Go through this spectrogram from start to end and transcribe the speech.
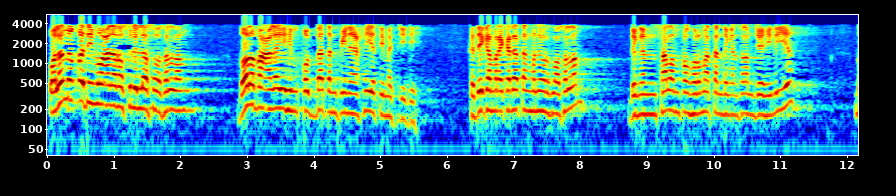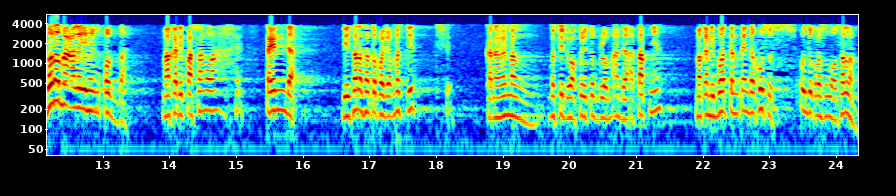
Walamma qadimu ala Rasulullah SAW, daraba alaihim qubbatan fi nahiyati masjidih. Ketika mereka datang menemui Rasulullah SAW, dengan salam penghormatan dengan salam jahiliyah, daraba alaihim qubbah. Maka dipasanglah tenda di salah satu pojok masjid karena memang masjid waktu itu belum ada atapnya, maka dibuatkan tenda khusus untuk Rasulullah SAW.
